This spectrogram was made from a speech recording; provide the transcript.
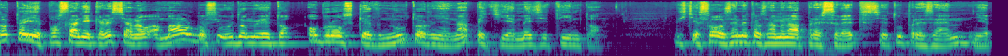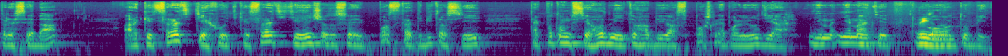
Toto je poslanie kresťanov a málo kto si uvedomuje to obrovské vnútorné napätie medzi týmto. Vy ste sol zeme, to znamená pre svet, ste tu pre zem, nie pre seba. Ale keď stratíte chuť, keď stratíte niečo zo svojej podstaty bytosti, tak potom ste hodní toho, aby vás pošľapali ľudia. Nemáte dôvod tu byť.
